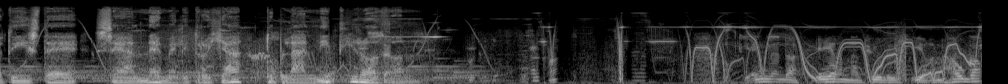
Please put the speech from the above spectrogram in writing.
ότι είστε σε ανέμελη τροχιά του πλανήτη Ρόδων. Ρόδων Engländer ehren natürlich ihren Hauger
